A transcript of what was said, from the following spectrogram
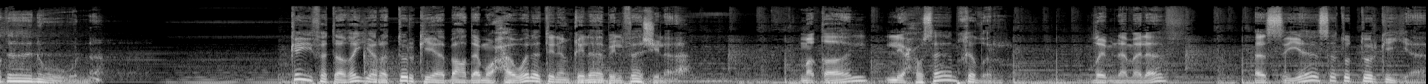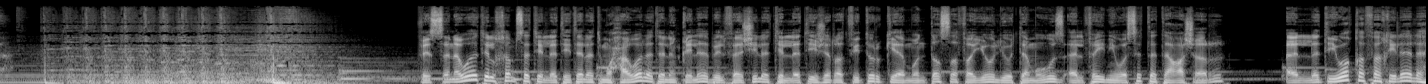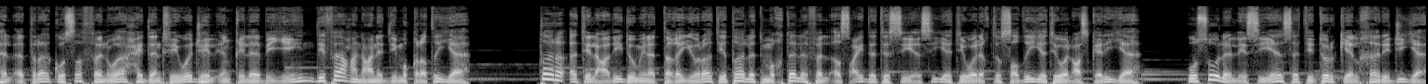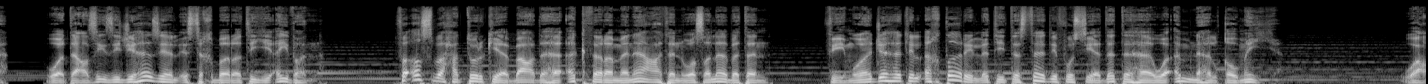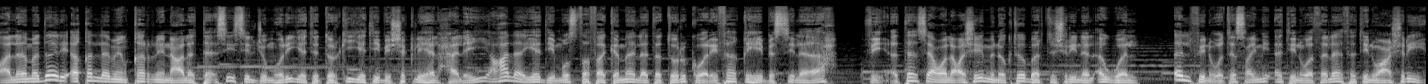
صدانون كيف تغيرت تركيا بعد محاولة الانقلاب الفاشلة؟ مقال لحسام خضر. ضمن ملف السياسة التركية. في السنوات الخمسة التي تلت محاولة الانقلاب الفاشلة التي جرت في تركيا منتصف يوليو تموز 2016 التي وقف خلالها الأتراك صفا واحدا في وجه الانقلابيين دفاعا عن الديمقراطية. طرات العديد من التغيرات طالت مختلف الأصعدة السياسية والاقتصادية والعسكرية وصولا لسياسة تركيا الخارجية وتعزيز جهازها الاستخباراتي أيضا. فأصبحت تركيا بعدها أكثر مناعة وصلابة في مواجهة الأخطار التي تستهدف سيادتها وأمنها القومي. وعلى مدار أقل من قرن على تأسيس الجمهورية التركية بشكلها الحالي على يد مصطفى كمال أتاتورك ورفاقه بالسلاح في التاسع والعشرين من أكتوبر تشرين الأول 1923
